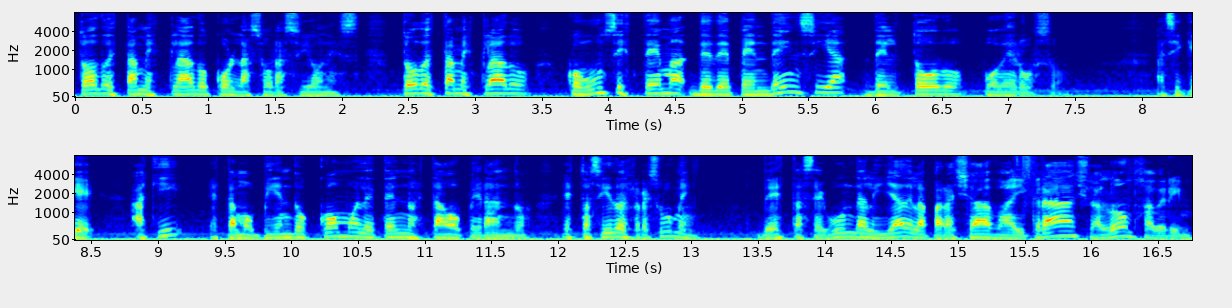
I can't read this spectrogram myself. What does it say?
Todo está mezclado con las oraciones, todo está mezclado con un sistema de dependencia del Todopoderoso. Así que aquí estamos viendo cómo el Eterno está operando. Esto ha sido el resumen de esta segunda lilla de la Parashá Vaikra Shalom Haverim.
